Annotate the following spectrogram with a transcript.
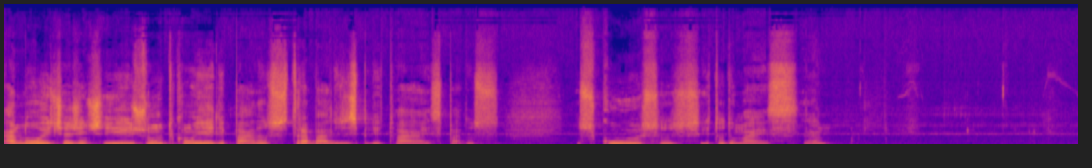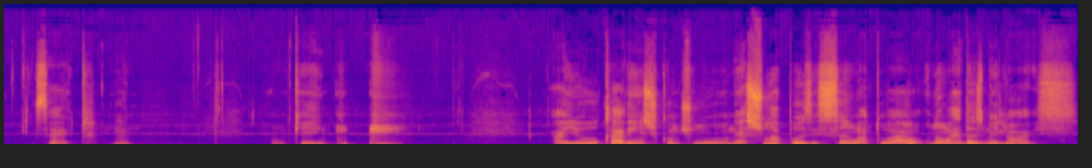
À noite a gente ir junto com ele para os trabalhos espirituais, para os, os cursos e tudo mais, né? Certo, né? Ok. Aí o Clarencio continuou, né? Sua posição atual não é das melhores.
